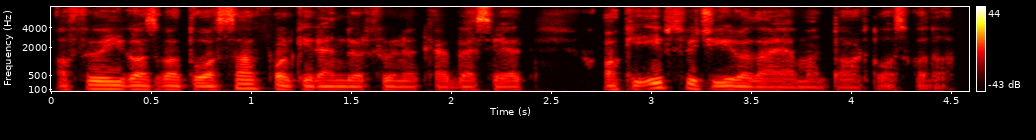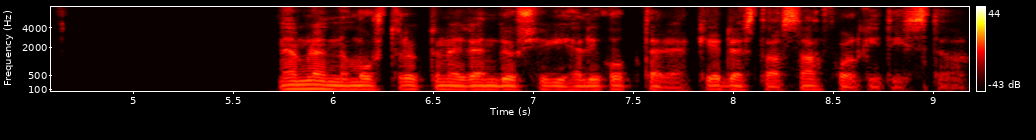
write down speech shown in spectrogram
A főigazgató a Suffolki rendőrfőnökkel beszélt, aki Ipswich irodájában tartózkodott. Nem lenne most rögtön egy rendőrségi helikoptere? kérdezte a Suffolki tisztől.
